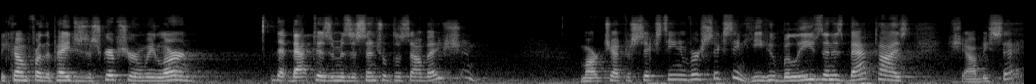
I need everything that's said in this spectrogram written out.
We come from the pages of Scripture and we learn that baptism is essential to salvation. Mark chapter 16 and verse 16 He who believes and is baptized shall be saved,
